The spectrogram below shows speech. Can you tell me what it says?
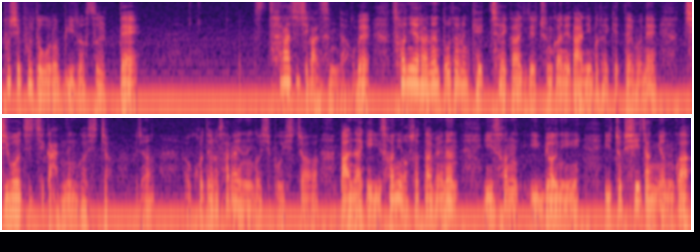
푸시풀 도구로 밀었을 때 사라지지가 않습니다. 왜? 선이라는 또 다른 개체가 이제 중간에 난입을 했기 때문에 지워지지가 않는 것이죠. 그죠? 그대로 살아있는 것이 보이시죠? 만약에 이 선이 없었다면은 이 선 이 면이 이쪽 시작면과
